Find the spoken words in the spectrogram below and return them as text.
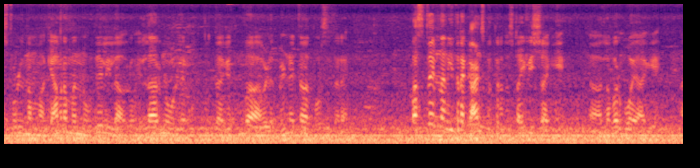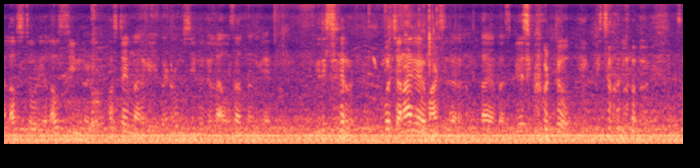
ಅಷ್ಟೊಳ್ಳೆ ನಮ್ಮ ಕ್ಯಾಮ್ರಾಮನ್ ಉದಯಲಿಲ್ಲ ಅವರು ಎಲ್ಲರನ್ನೂ ಒಳ್ಳೆ ಮುದ್ದಾಗಿ ತುಂಬ ಒಳ್ಳೆ ಬೆಣ್ಣೆ ಥರ ತೋರಿಸಿದ್ದಾರೆ. ಫಸ್ಟ್ ಟೈಮ್ ನಾನು ಈ ಥರ ಕಾಣಿಸ್ಕೊತಿರೋದು ಸ್ಟೈಲಿಶ್ ಆಗಿ. ಲವರ್ ಬಾಯ್ ಆಗಿ, ಆ ಲವ್ ಸ್ಟೋರಿ ಲವ್ ಸೀನ್ಗಳು ಫಸ್ಟ್ ಟೈಮ್ ನನಗೆ ಈ ಬೆಡ್ರೂಮ್ ಸೀನ್ಗೆಲ್ಲ ಹೊಸದು ನನಗೆ ಗಿರೀಶ್ ಸರ್ ತುಂಬ ಚೆನ್ನಾಗಿ ಮಾಡಿಸಿದ್ದಾರೆ ನಮ್ಮ ಸ್ಪೇಸ್ ಕೊಟ್ಟು ನಿಜವಾಗ್ಲೂ ಸೊ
